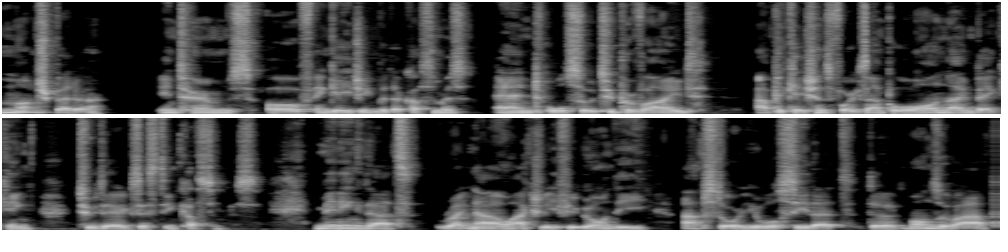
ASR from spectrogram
much better in terms of engaging with their customers and also to provide applications, for example, online banking to their existing customers. Meaning that right now, actually, if you go on the App Store, you will see that the Monzo app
